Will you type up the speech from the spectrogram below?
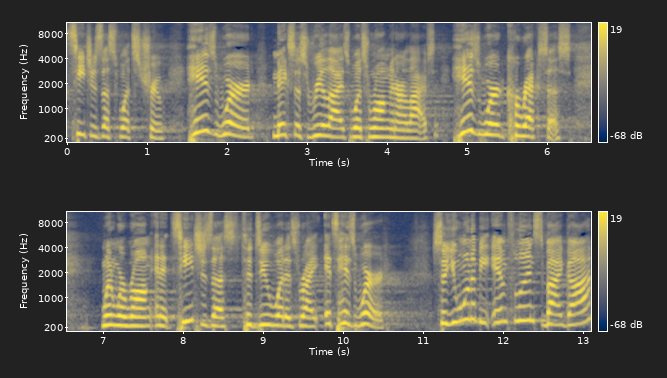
teaches us what's true. His word makes us realize what's wrong in our lives. His word corrects us when we're wrong and it teaches us to do what is right. It's His word. So you want to be influenced by God?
